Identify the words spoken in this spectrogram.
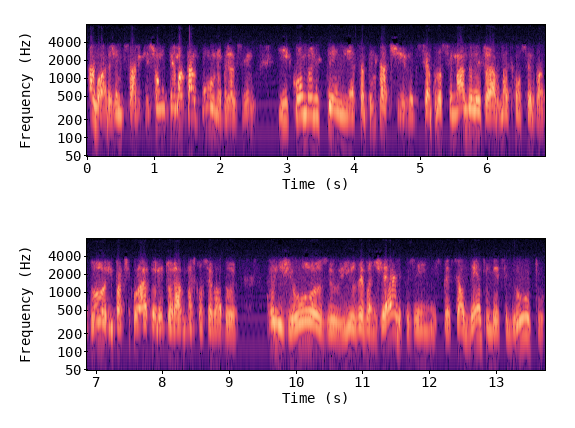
Agora, a gente sabe que isso é um tema tabu no Brasil, e como ele tem essa tentativa de se aproximar do eleitorado mais conservador, em particular do eleitorado mais conservador religioso e os evangélicos, em especial dentro desse grupo,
